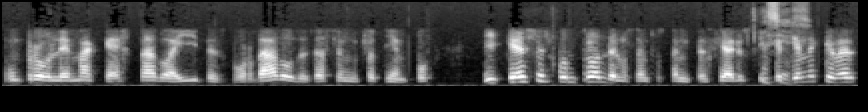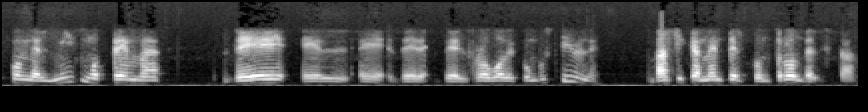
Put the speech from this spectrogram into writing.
un problema que ha estado ahí desbordado desde hace mucho tiempo y que es el control de los centros penitenciarios y que tiene que ver con el mismo tema de el, eh, del robo de combustible, básicamente el control del Estado.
